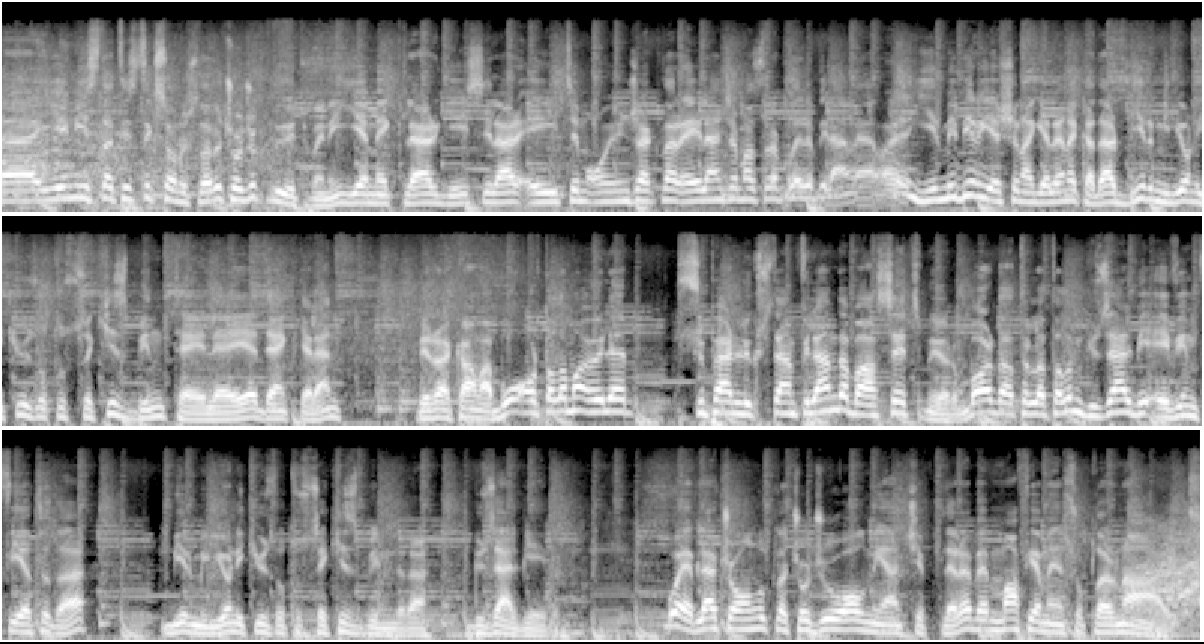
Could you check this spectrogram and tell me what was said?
Ee, yeni istatistik sonuçları çocuk büyütmenin yemekler, giysiler, eğitim, oyuncaklar, eğlence masrafları filan 21 yaşına gelene kadar 1 milyon 238 bin TL'ye denk gelen bir rakam var. Bu ortalama öyle süper lüksten filan da bahsetmiyorum. Bu arada hatırlatalım güzel bir evin fiyatı da 1 milyon 238 bin lira. Güzel bir evin. Bu evler çoğunlukla çocuğu olmayan çiftlere ve mafya mensuplarına ait.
